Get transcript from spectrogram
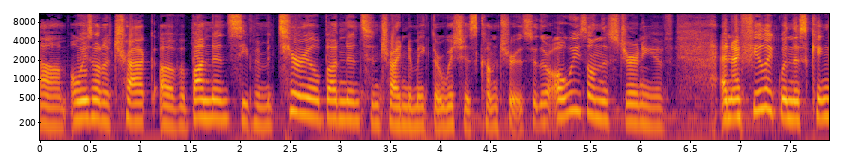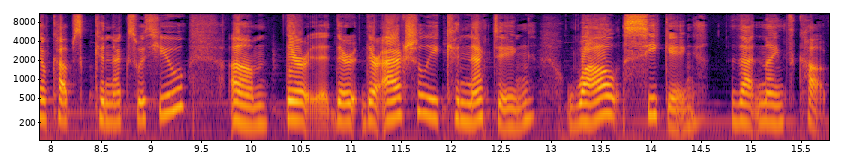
um, always on a track of abundance, even material abundance, and trying to make their wishes come true. So they're always on this journey of, and I feel like when this King of Cups connects with you, um, they're they're they're actually connecting while seeking that ninth cup.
